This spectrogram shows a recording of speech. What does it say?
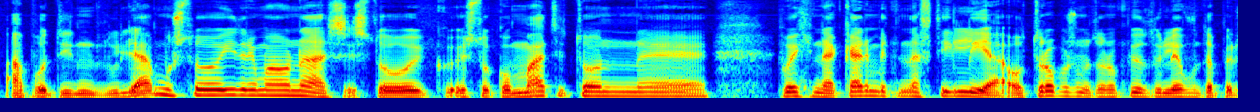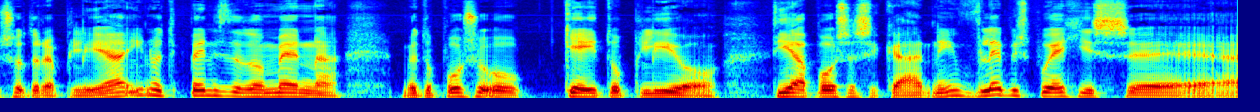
από την δουλειά μου στο Ίδρυμα Ωνάση, στο, στο κομμάτι των, ε, που έχει να κάνει με την αυτιλία. Ο τρόπος με τον οποίο δουλεύουν τα περισσότερα πλοία είναι ότι παίρνεις δεδομένα με το πόσο καίει το πλοίο, τι απόσταση κάνει, βλέπεις που έχεις ε,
